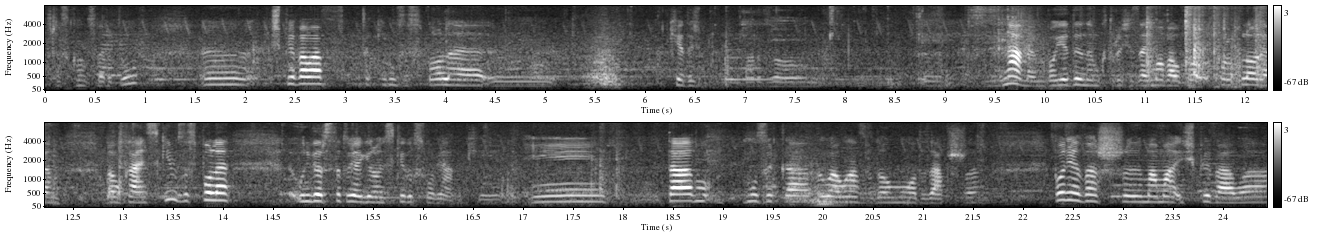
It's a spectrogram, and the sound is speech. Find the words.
podczas koncertów, y, śpiewała w takim zespole y, kiedyś bardzo y, znanym, bo jedynym, który się zajmował fo- folklorem bałkańskim w zespole Uniwersytetu Jagiellońskiego Słowianki. I ta mu- muzyka była u nas w domu od zawsze, ponieważ y, mama i śpiewała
